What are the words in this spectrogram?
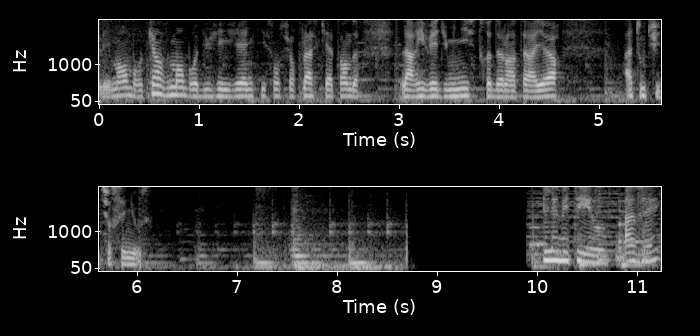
les membres, 15 membres du GIGN qui sont sur place, qui attendent l'arrivée du ministre de l'Intérieur. A tout de suite sur CNews. La météo avec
